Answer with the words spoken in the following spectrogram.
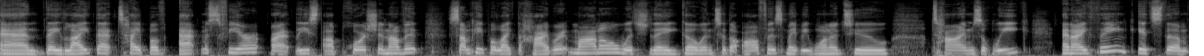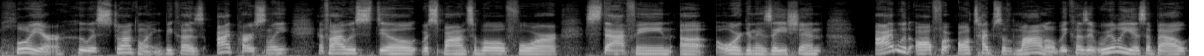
and they like that type of atmosphere or at least a portion of it. Some people like the hybrid model, which they go into the office maybe one or two times a week. And I think it's the employer who is struggling because I personally, if I was still responsible for staffing a organization, I would offer all types of model because it really is about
